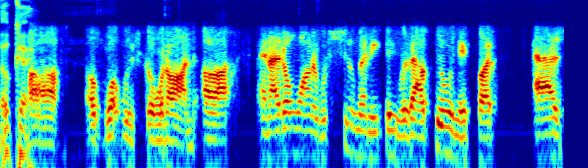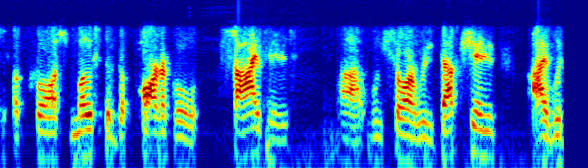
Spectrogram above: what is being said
Okay. uh, of what was going on. Uh, and I don't want to assume anything without doing it, but as across most of the particle sizes, uh, we saw a reduction. I would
